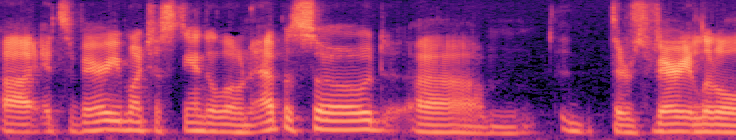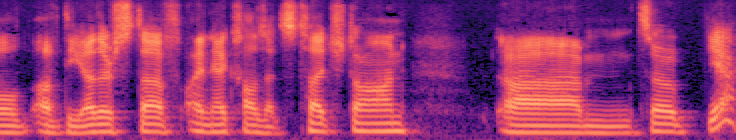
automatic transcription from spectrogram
uh, it's very much a standalone episode. Um, there's very little of the other stuff on X Files that's touched on. Um, so yeah,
